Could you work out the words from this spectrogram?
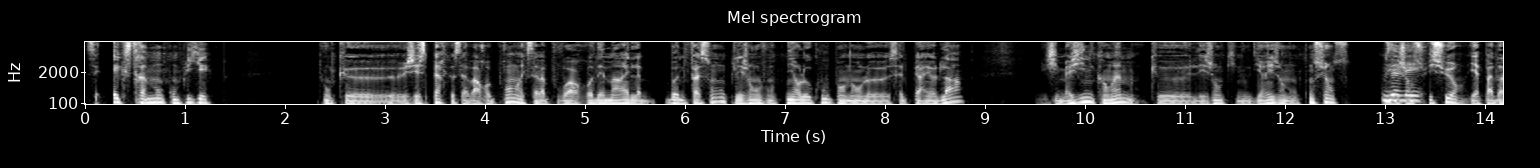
c'est extrêmement compliqué. Donc euh, j'espère que ça va reprendre et que ça va pouvoir redémarrer de la bonne façon, que les gens vont tenir le coup pendant le, cette période-là. Mais j'imagine quand même que les gens qui nous dirigent en ont conscience. Mais j'en avez- suis sûr. Il y a pas de...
